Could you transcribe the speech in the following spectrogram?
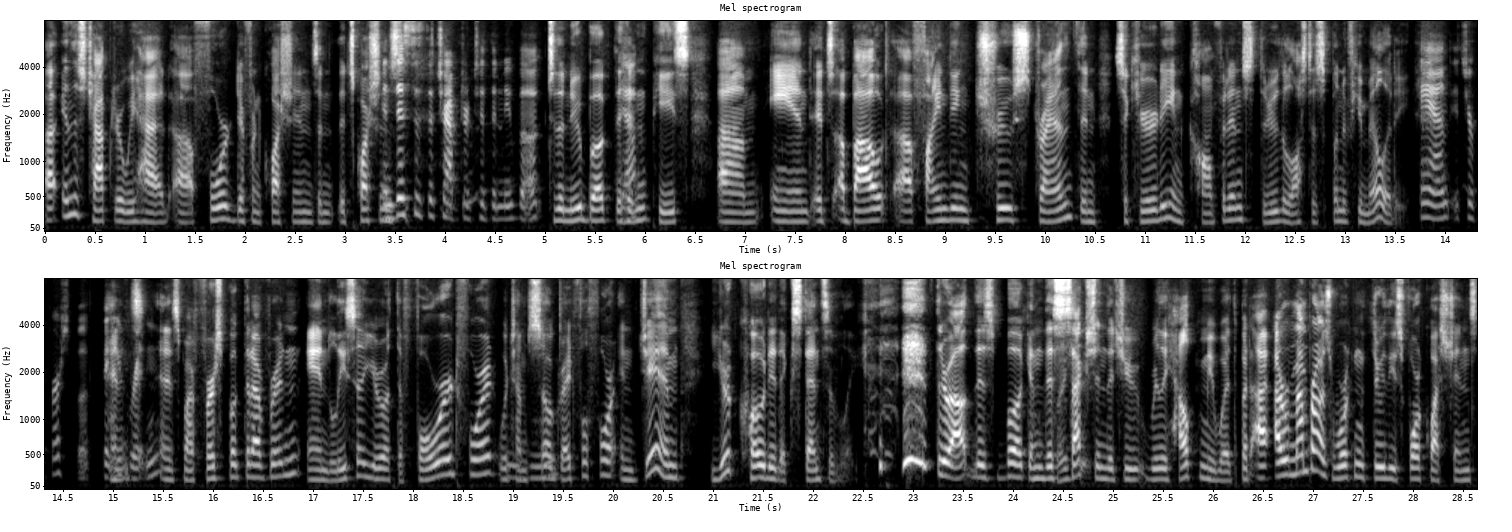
uh, in this chapter we had uh, four different questions, and it's questions. And this is the chapter to the new book. to the new book, The Yeah. Hidden Peace, um, and it's about uh, finding true strength and security and confidence through the lost discipline of humility. And it's your first book that and you've written. And it's my first book that I've written. And Lysa, you wrote the foreword for it, which I'm so Mm-hmm. grateful for. And Jim, you're quoted extensively throughout this book and this Thank you. section that you really helped me with. But I, I remember I was working through these four questions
